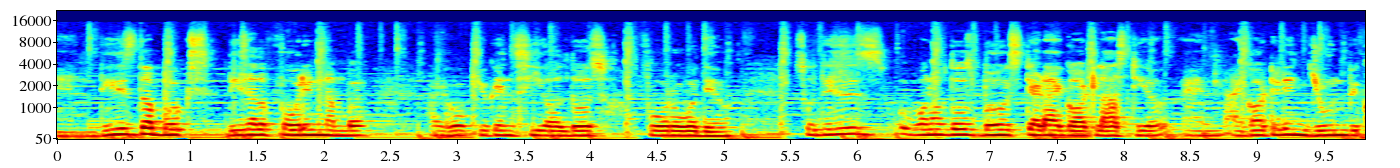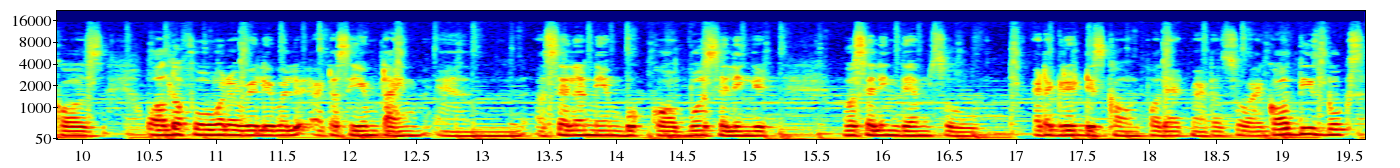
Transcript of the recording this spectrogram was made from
And these are the books these are the four in number. I hope you can see all those four over there. So this is one of those books that i got last year. And i got it in june because all the four were available at the same time. And a seller named book corp was selling it was selling them. So at a great discount for that matter. So i got these books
